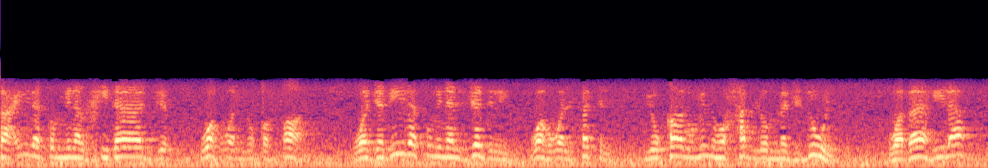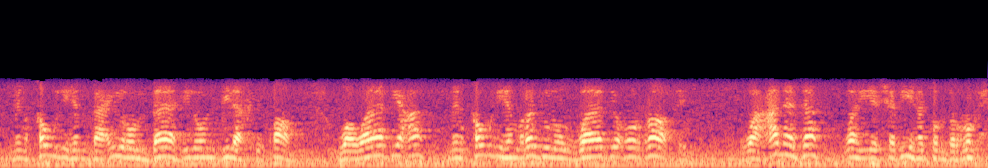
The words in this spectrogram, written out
فعيلة من الخداج وهو النقصان وجديلة من الجدل وهو الفتل يقال منه حبل مجدول وباهلة من قولهم بعير باهل بلا خصام ووادع من قولهم رجل وادع راقد وعنزة وهي شبيهة بالرمح.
